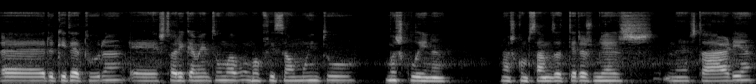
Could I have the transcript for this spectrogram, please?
a arquitetura é historicamente uma, uma profissão muito masculina. Nós começámos a ter as mulheres nesta área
